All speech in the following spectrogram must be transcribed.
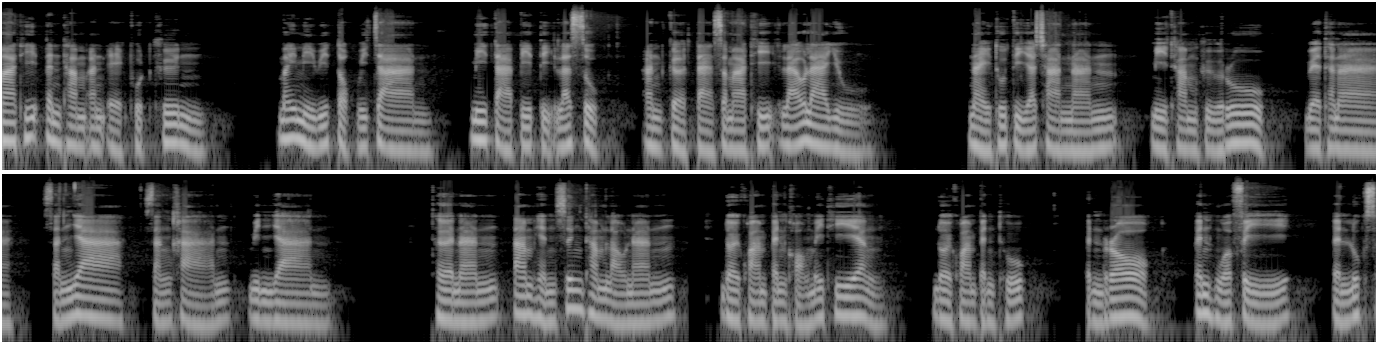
มาธิเป็นธรรมอันเอกผุดขึ้น ไม่มีวิตกวิจารมีแต่ปีติและสุข อันเกิดแต่สมาธิแล้วแลอยู่ ในทุติยฌานนั้น มีธรรมคือรูป เวทนา สัญญา สังขาร วิญญาณ เธอนั้นตามเห็นซึ่งธรรมเหล่านั้น โดยความเป็นของไม่เที่ยง โดยความเป็นทุกข์ เป็นโรค เป็นหัวฝี เป็นลูกศ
